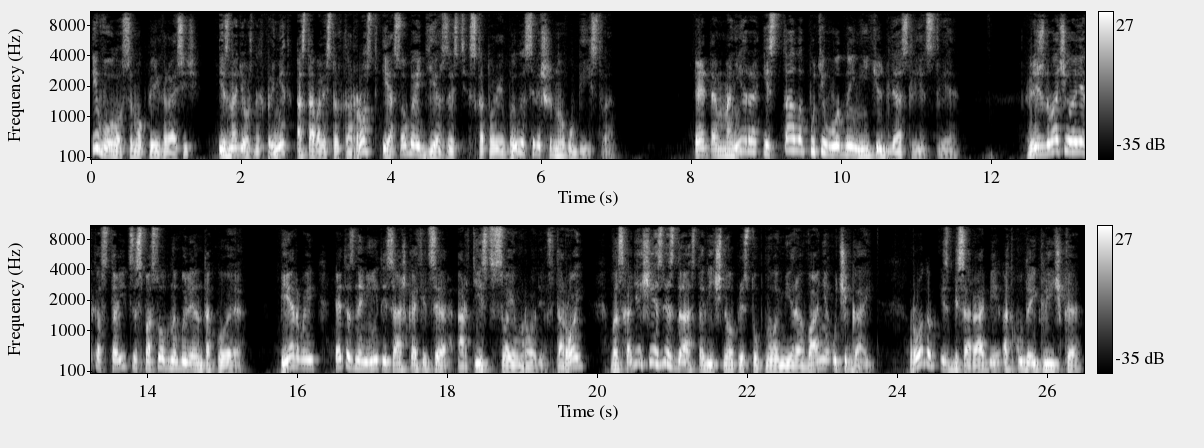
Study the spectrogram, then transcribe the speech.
И волосы мог перекрасить. Из надежных примет оставались только рост и особая дерзость, с которой было совершено убийство. Эта манера и стала путеводной нитью для следствия. Лишь два человека в столице способны были на такое. Первый – это знаменитый Сашка-офицер, артист в своем роде. Второй – восходящая звезда столичного преступного мира Ваня Учигай, родом из Бессарабии, откуда и кличка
